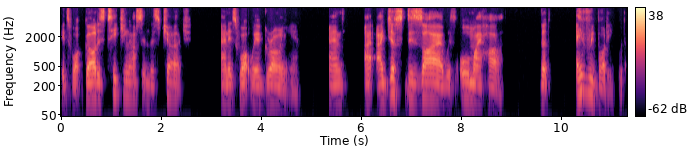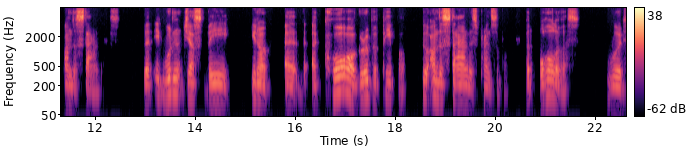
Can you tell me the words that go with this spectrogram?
It's what God is teaching us in this church, and it's what we're growing in. And I, I just desire with all my heart that everybody would understand this, that it wouldn't just be, you know, a, a core group of people who understand this principle, but all of us would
